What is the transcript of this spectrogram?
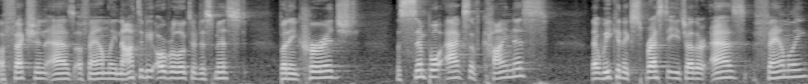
affection as a family, not to be overlooked or dismissed, but encouraged. The simple acts of kindness that we can express to each other as family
